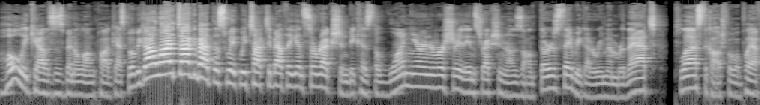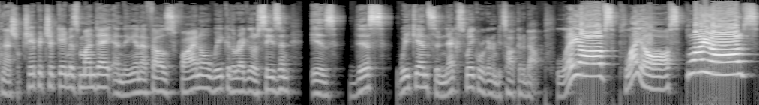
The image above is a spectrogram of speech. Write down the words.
Holy cow, this has been a long podcast, but we got a lot to talk about this week. We talked about the insurrection because the one year anniversary of the insurrection is on Thursday. We got to remember that. Plus, the College Football Playoff National Championship game is Monday, and the NFL's final week of the regular season is this weekend. So, next week, we're going to be talking about playoffs, playoffs, playoffs.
